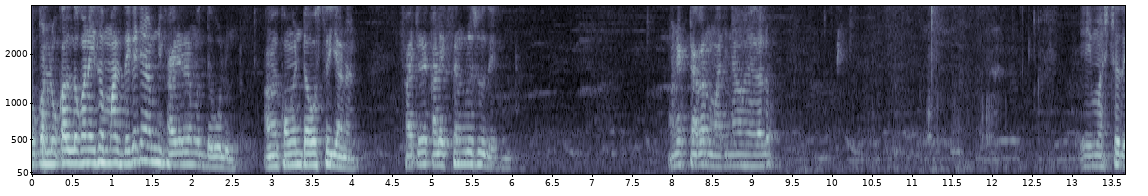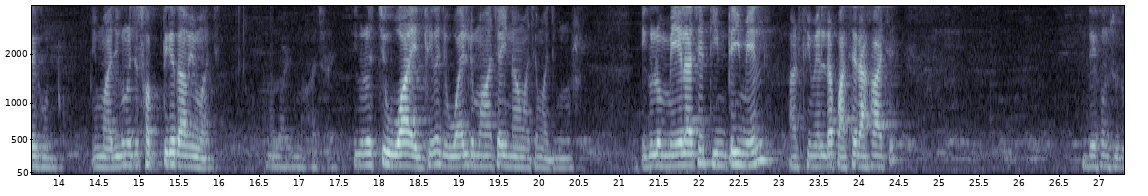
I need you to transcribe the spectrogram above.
দোকান লোকাল দোকানে এইসব মাছ দেখেছেন আপনি? ফাইটারের মধ্যে বলুন। আমার কমেন্টে অবশ্যই জানান। ফাইটারের কালেকশানগুলো শুধু দেখুন। অনেক টাকার মাছ নেওয়া হয়ে গেল। এই মাছটা দেখুন। এই মাছগুলো হচ্ছে সব থেকে দামি মাছ। মাছ এগুলো হচ্ছে ওয়াইল্ড ঠিক আছে? ওয়াইল্ড মাছাই নাম আছে মাছগুলোর। এগুলো মেল আছে, তিনটেই মেল আর ফিমেলটা পাশে রাখা আছে। দেখুন শুধু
